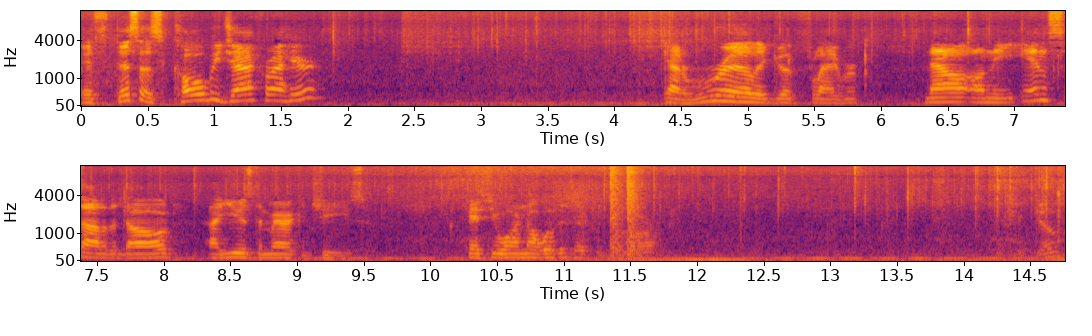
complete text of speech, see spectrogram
It's this is Colby Jack right here. Got a really good flavor. Now on the inside of the dog, I used American cheese. In case you want to know what the differences are. There we go.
